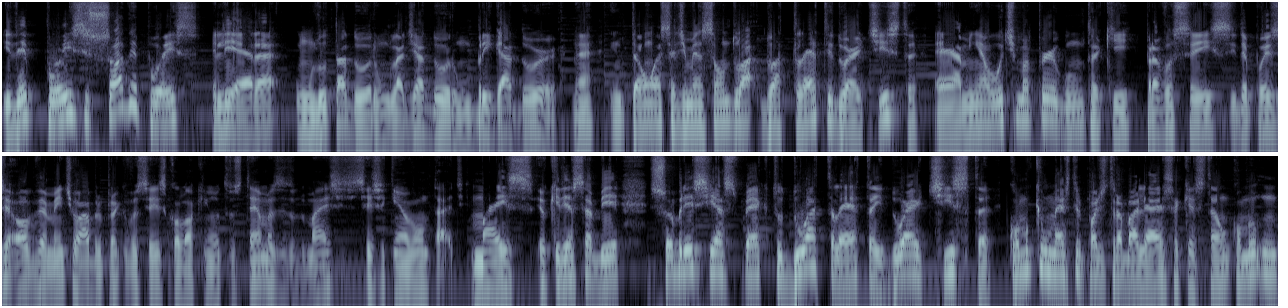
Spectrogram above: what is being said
e depois, e só depois, ele era um lutador, um gladiador, um brigador, né? Então, essa dimensão do, do atleta e do artista é a minha última pergunta aqui para vocês. E depois, obviamente, eu abro para que vocês coloquem outros temas e tudo mais, vocês fiquem à vontade. Mas eu queria saber sobre esse aspecto do atleta e do artista, como que um mestre pode trabalhar essa questão, como um,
